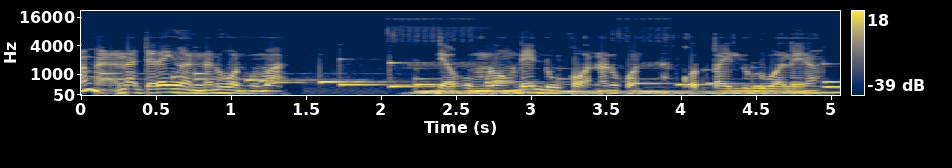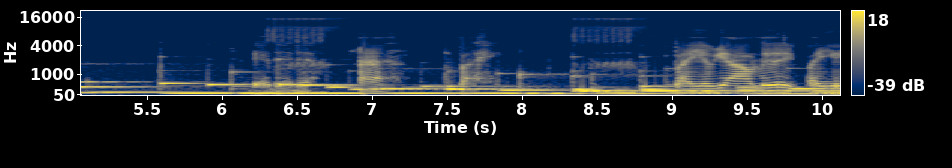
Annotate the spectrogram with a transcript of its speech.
มั้งอะน่าจะได้เงินนะทุกคนผมว่า เดี๋ยวผมลองเล่นดูก่อนนะทุกคน กดไปรัวๆเลยเนาะเดี๋ยวเดี๋ยวเดี๋ยวอ่าไป ไปยาวๆเลยไปย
